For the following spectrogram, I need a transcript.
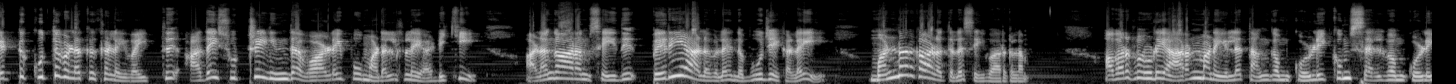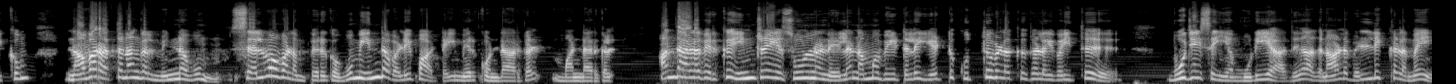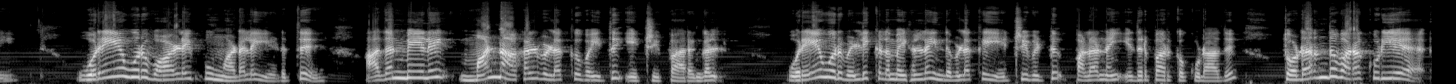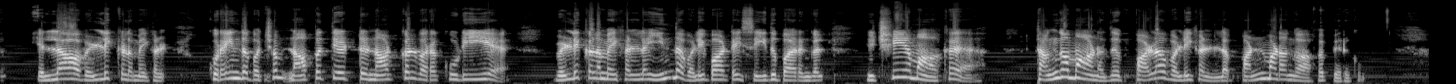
எட்டு குத்து விளக்குகளை வைத்து அதை சுற்றி இந்த வாழைப்பூ மடல்களை அடுக்கி அலங்காரம் செய்து பெரிய அளவுல இந்த பூஜைகளை மன்னர் காலத்துல செய்வார்களாம். அவர்களுடைய அரண்மனையில தங்கம் கொழிக்கும் செல்வம் கொழிக்கும் நவரத்தனங்கள் மின்னவும் செல்வ வளம் பெருகவும் இந்த வழிபாட்டை மேற்கொண்டார்கள் மன்னர்கள். அந்த அளவிற்கு இன்றைய சூழ்நிலையில நம்ம வீட்டுல எட்டு குத்து விளக்குகளை வைத்து பூஜை செய்ய முடியாது. அதனால வெள்ளிக்கிழமை ஒரே ஒரு வாழைப்பூ மடலை எடுத்து அதன் மேலே மண் அகல் விளக்கு வைத்து ஏற்றி பாருங்கள். ஒரே ஒரு வெள்ளிக்கிழமைகள்ல இந்த விளக்கை ஏற்றிவிட்டு பலனை எதிர்பார்க்க கூடாது. தொடர்ந்து வரக்கூடிய எல்லா வெள்ளிக்கிழமைகள் குறைந்தபட்சம் நாற்பத்தி எட்டு நாட்கள் வரக்கூடிய வெள்ளிக்கிழமைகள்ல இந்த வழிபாட்டை செய்து பாருங்கள். நிச்சயமாக தங்கமானது பல வழிகளில் பன்மடங்காக பெருகும்.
